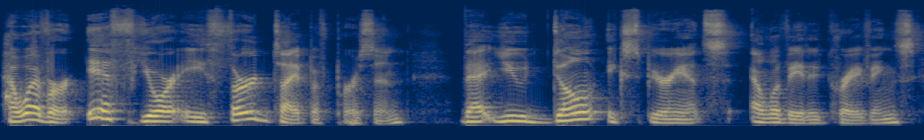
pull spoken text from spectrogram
However, if you're a third type of person that you don't experience elevated cravings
